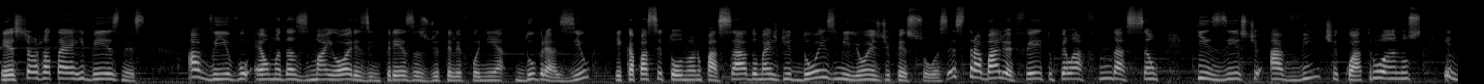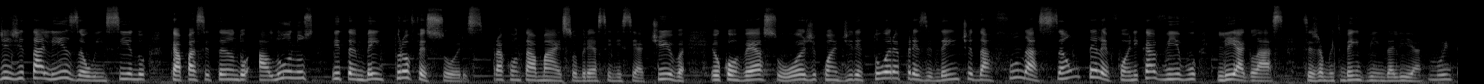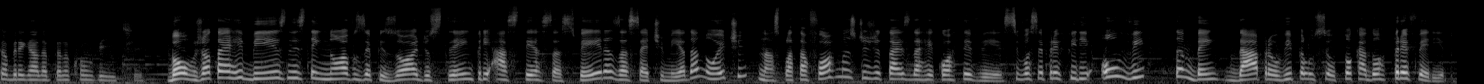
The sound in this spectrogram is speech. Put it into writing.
Este é o JR Business. A Vivo é uma das maiores empresas de telefonia do Brasil e capacitou no ano passado mais de 2 milhões de pessoas. Esse trabalho é feito pela fundação que existe há 24 anos e digitaliza o ensino, capacitando alunos e também professores. Para contar mais sobre essa iniciativa, eu converso hoje com a diretora-presidente da Fundação Telefônica Vivo, Lia Glass. Seja muito bem-vinda, Lia. Muito obrigada pelo convite. Bom, JR Business tem novos episódios sempre às terças-feiras, às sete e meia da noite, nas plataformas digitais da Record TV. Se você preferir ouvir, também dá para ouvir pelo seu tocador preferido.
